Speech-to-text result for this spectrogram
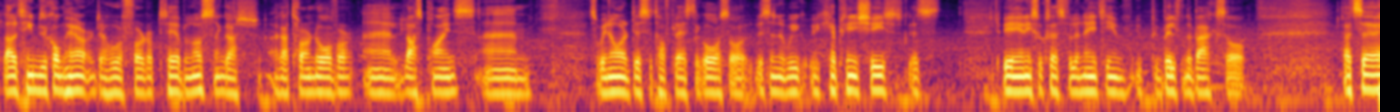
A lot of teams have come here who are further up the table than us and got got turned over and lost points. Um, so we know that this is a tough place to go. So listen, we, we kept clean sheet. It's, to be any successful in any team, you be built from the back. So that's a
